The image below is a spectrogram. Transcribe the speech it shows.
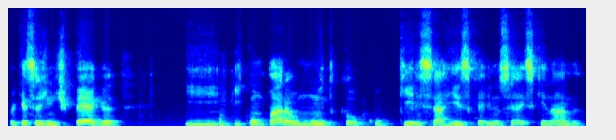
Porque se a gente pega e, e compara muito com, com o que ele se arrisca, ele não se arrisca em nada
